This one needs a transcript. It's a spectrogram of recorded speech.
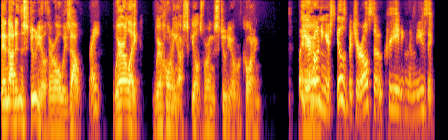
they're not in the studio; they're always out. Right. We're like we're honing our skills. We're in the studio recording. Well, you're honing your skills, but you're also creating the music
